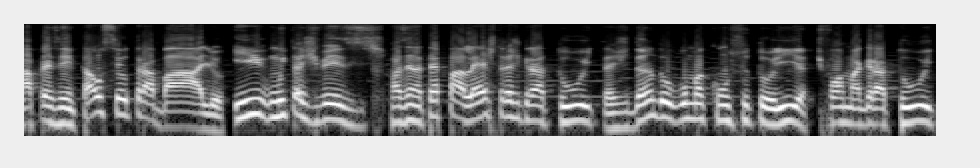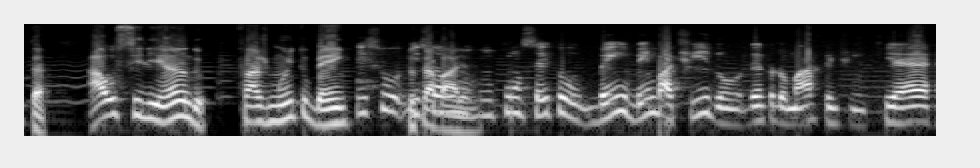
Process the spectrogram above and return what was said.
apresentar o seu trabalho e muitas vezes fazendo até palestras gratuitas, dando alguma consultoria de forma gratuita, auxiliando, faz muito bem isso, do isso trabalho. Isso é um, um, conceito bem, bem batido dentro do marketing, que é,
